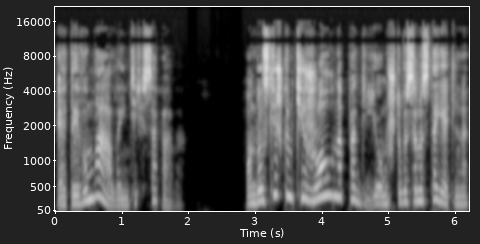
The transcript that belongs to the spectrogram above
это его мало интересовало. Он был слишком тяжел на подъем, чтобы самостоятельно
